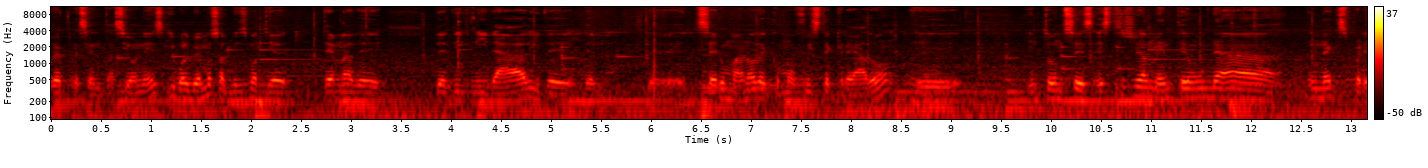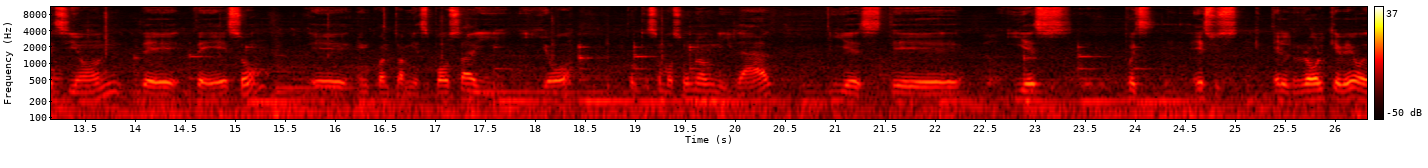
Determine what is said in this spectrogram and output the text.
representaciones, y volvemos al mismo tema de, dignidad y de, del, ser humano, de cómo fuiste creado. Eh, entonces, esta es realmente una, una expresión de, de eso eh, en cuanto a mi esposa y yo, porque somos una unidad y este y es pues eso es el rol que veo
